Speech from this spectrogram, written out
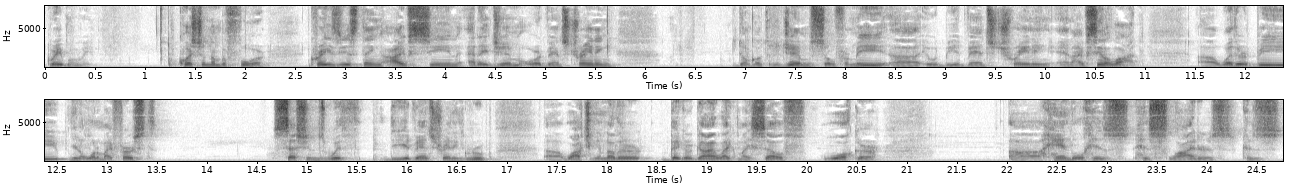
Great movie. Question number four craziest thing I've seen at a gym or advanced training don't go to the gym. So for me, uh, it would be advanced training, and I've seen a lot. Uh, whether it be you know one of my first sessions with the advanced training group, uh, watching another bigger guy like myself, Walker, uh, handle his his sliders because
